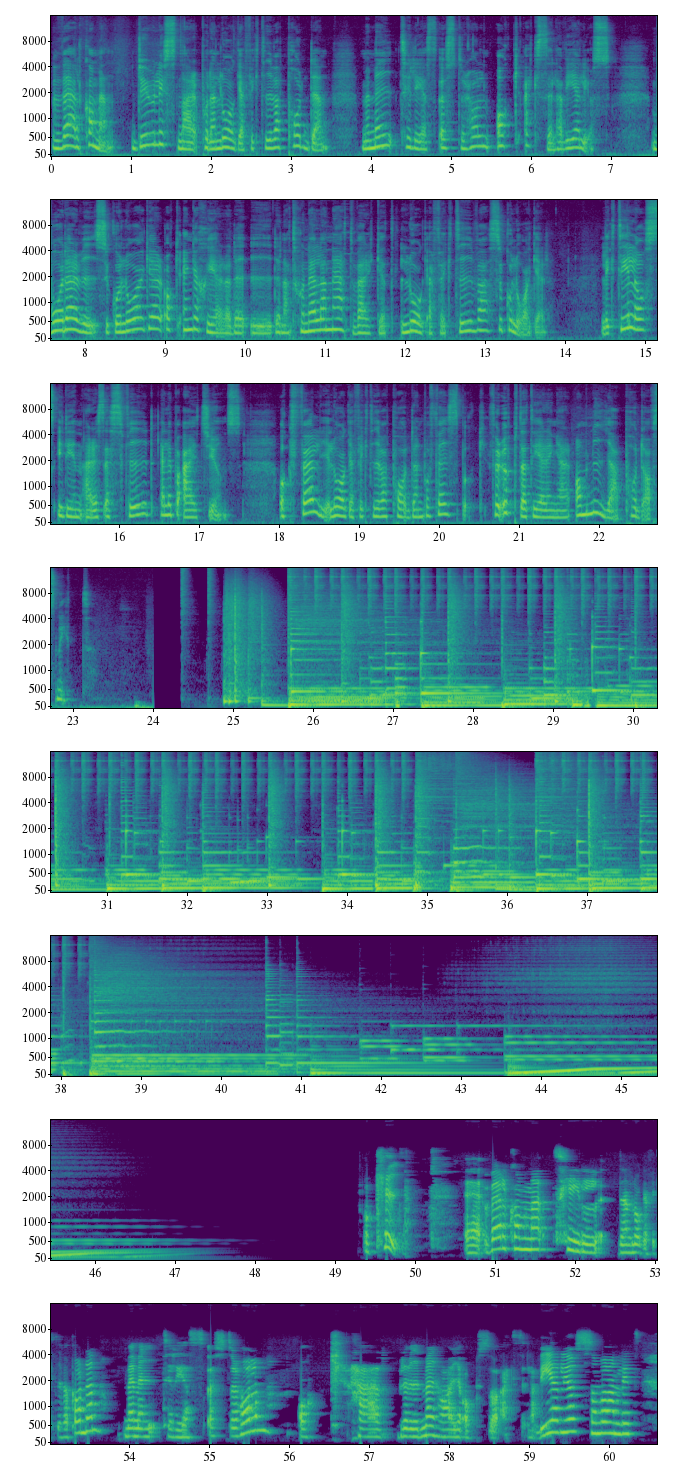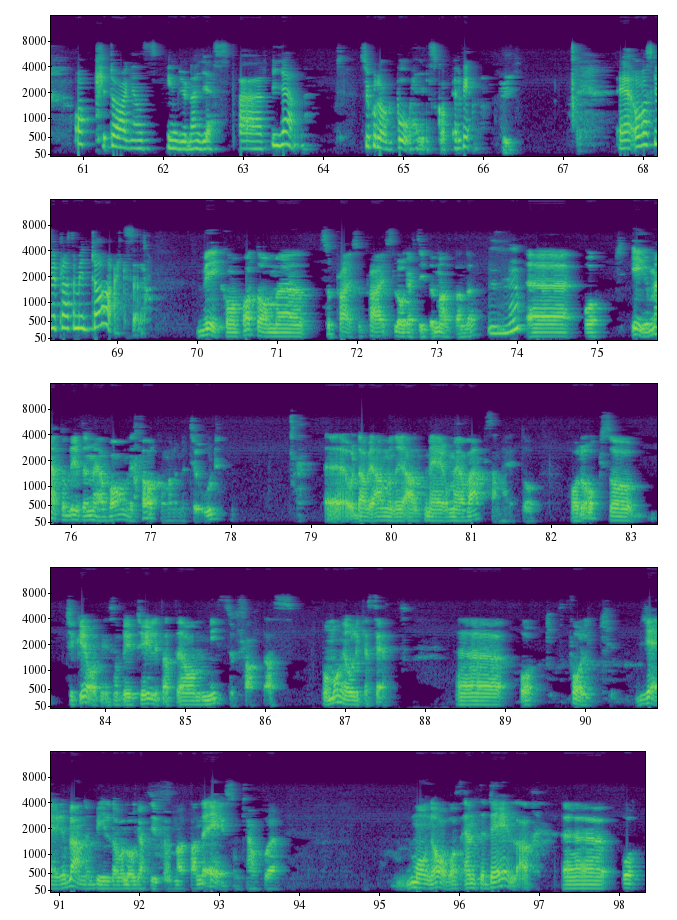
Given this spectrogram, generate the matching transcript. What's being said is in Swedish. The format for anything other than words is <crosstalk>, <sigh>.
Välkommen! Du lyssnar på den lågaffektiva podden med mig, Therese Österholm och Axel Havelius. Båda är vi psykologer och engagerade i det nationella nätverket Lågaffektiva psykologer. Lägg till oss i din RSS-feed eller på iTunes och följ Lågaffektiva podden på Facebook för uppdateringar om nya poddavsnitt. Okej. Eh, välkomna till den lågaffektiva podden med mig Therese Österholm och här bredvid mig har jag också Axel Havelius som vanligt och dagens inbjudna gäst är igen psykolog Bo Heilskov Elfven. Hej. Eh, och vad ska vi prata om idag Axel? Vi kommer att prata om, eh, surprise surprise, lågaktivt bemötande. Mhm. Eh, och i och med att det har blivit en mer vanligt förekommande metod Eh, och där vi använder i allt mer och mer verksamheter har det också, tycker jag åtminstone, blivit tydligt att det har missuppfattats på många olika sätt. Eh, och folk ger ibland en bild av vad lågaktivt bemötande är som kanske många av oss inte delar. Eh, och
